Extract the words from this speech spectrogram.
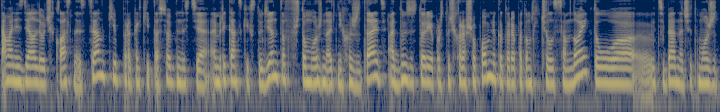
Там они сделали очень классные сценки про какие-то особенности американских студентов, что можно от них ожидать. Одну из историй я просто очень хорошо помню, которая потом случилась со мной, то э, тебя, значит, может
